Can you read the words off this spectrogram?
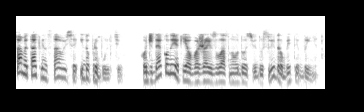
Саме так він ставився і до прибульців, хоч деколи, як я вважаю з власного досвіду, слід робити виняток.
